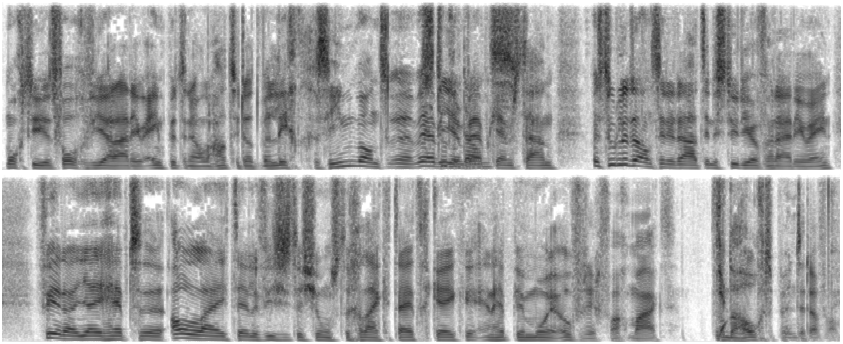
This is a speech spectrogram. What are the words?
Mocht u het volgen via radio1.nl, dan had u dat wellicht gezien. Want eh, we hebben hier een webcam staan. Een stoelendans inderdaad in de studio van Radio 1. Vera, jij hebt eh, allerlei televisiestations tegelijkertijd gekeken... en heb je een mooi overzicht van gemaakt. Van de hoogtepunten daarvan.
